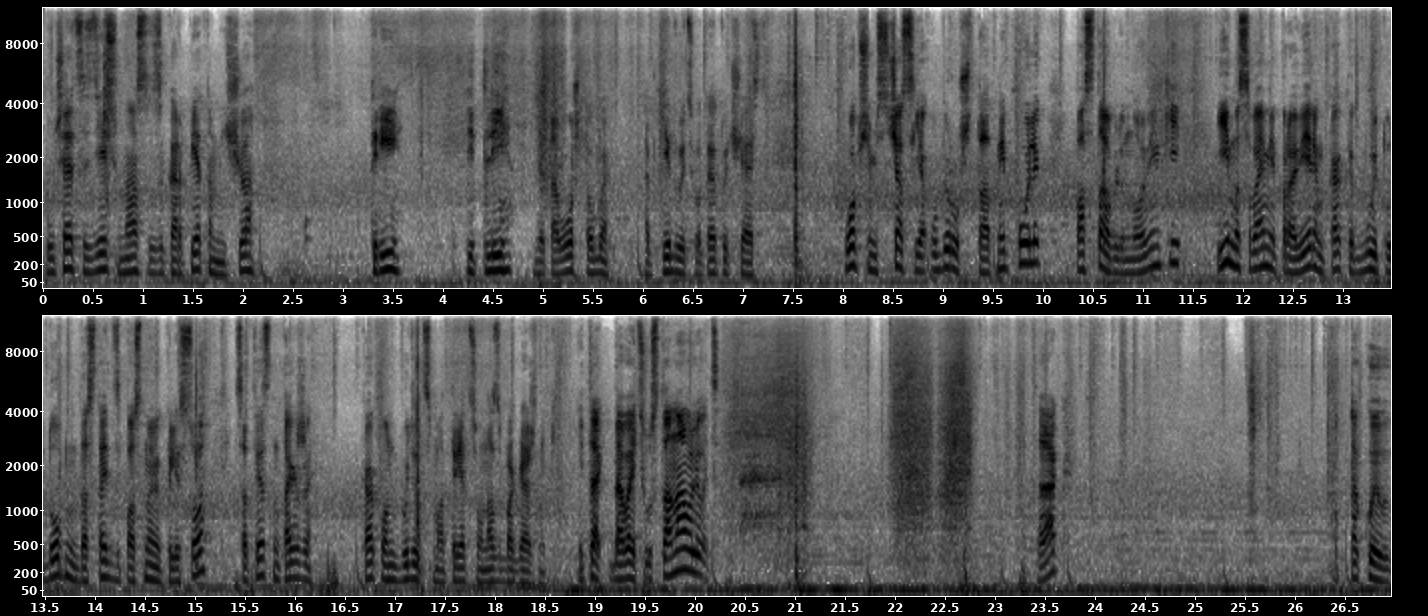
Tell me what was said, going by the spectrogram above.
получается здесь у нас за карпетом еще три петли для того, чтобы обкидывать вот эту часть. В общем, сейчас я уберу штатный полик, поставлю новенький, и мы с вами проверим, как будет удобно достать запасное колесо, соответственно, также, как он будет смотреться у нас в багажнике. Итак, давайте устанавливать. Так. Вот такой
